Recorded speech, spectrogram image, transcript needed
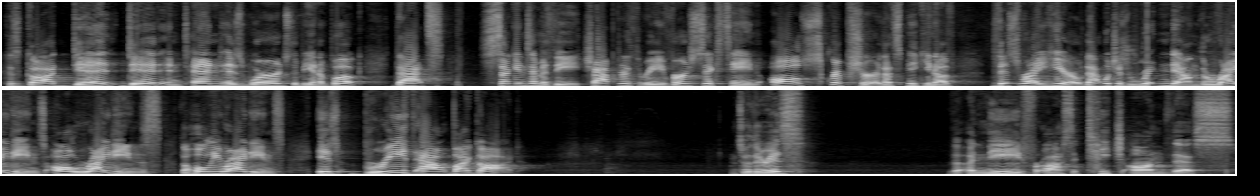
Because God did, did intend his words to be in a book. That's 2 Timothy chapter 3, verse 16. All scripture, that's speaking of this right here, that which is written down, the writings, all writings, the holy writings, is breathed out by God. And so there is the, a need for us to teach on this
